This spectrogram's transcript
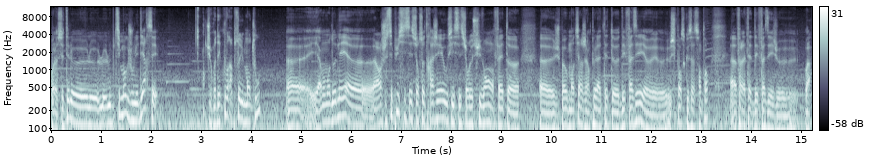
Voilà, c'était le petit mot que je voulais dire, c'est tu redécouvres absolument tout. Euh, et à un moment donné, euh, alors je sais plus si c'est sur ce trajet ou si c'est sur le suivant en fait, euh, je vais pas vous mentir, j'ai un peu la tête déphasée, je pense que ça s'entend, enfin la tête déphasée, je... voilà,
